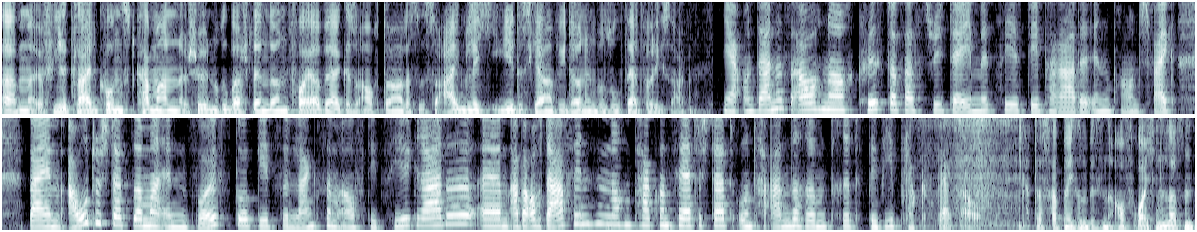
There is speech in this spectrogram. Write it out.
ähm, viel Kleinkunst, kann man schön rüberschlendern. Feuerwerk ist auch da. Das ist eigentlich jedes Jahr wieder einen Besuch wert, würde ich sagen. Ja, und dann ist auch noch Christopher Street Day mit CSD-Parade in Braunschweig. Beim Autostadtsommer in Wolfsburg geht so langsam auf die Zielgerade, ähm, aber auch da finden noch ein paar Konzerte statt. Unter anderem tritt Bibi Blocksberg auf das hat mich so ein bisschen aufhorchen lassen.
